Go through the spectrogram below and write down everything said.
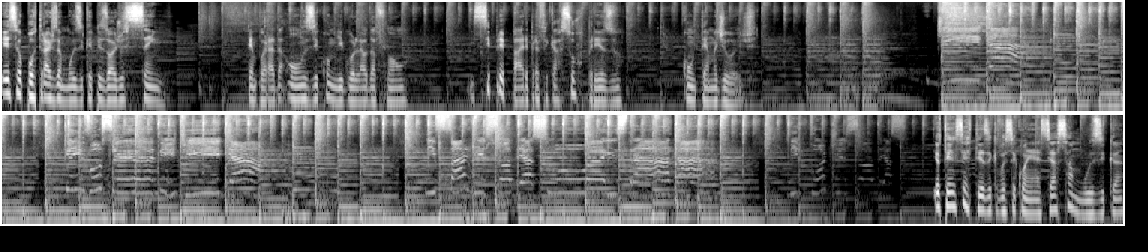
Esse é o Por Trás da Música, episódio 100, temporada 11, comigo, Léo da Flon. E se prepare para ficar surpreso com o tema de hoje. Eu tenho certeza que você conhece essa música,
